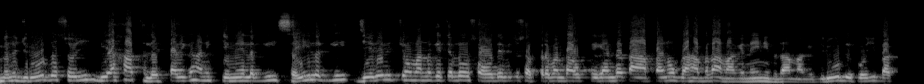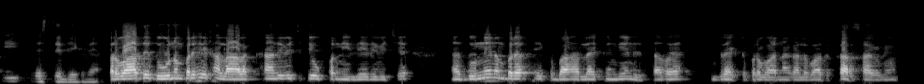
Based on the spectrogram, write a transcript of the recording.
ਮੈਨੂੰ ਜਰੂਰ ਦੱਸੋ ਜੀ ਵੀ ਆ ਹੱਥ ਲਿਖਤ ਵਾਲੀ ਕਹਾਣੀ ਕਿਵੇਂ ਲੱਗੀ, ਸਹੀ ਲੱਗੀ? ਜਿਹਦੇ ਵਿੱਚੋਂ ਮੰਨ ਕੇ ਚੱਲੋ 100 ਦੇ ਵਿੱਚੋਂ 70 ਬੰਦਾ ਓਕੇ ਕਹਿੰਦਾ, ਤਾਂ ਆਪਾਂ ਇਹਨੂੰ ਗਾਹਾਂ ਵਧਾਵਾਂਗੇ, ਨਹੀਂ ਨਹੀਂ ਵਧਾਵਾਂਗੇ। ਜਰੂਰ ਲਿਖੋ ਜੀ, ਬਾਕੀ ਰਿਸ਼ਤੇ ਦੇਖਦੇ ਹਾਂ। ਪਰਿਵਾਰ ਦੇ ਦੋ ਨੰਬਰ ਹੇਠਾਂ ਲਾਲ ਅੱਖਾਂ ਦੇ ਵਿੱਚ ਤੇ ਉੱਪਰ ਨੀਲੇ ਦੇ ਵਿੱਚ ਦੋਨੇ ਨੰਬਰ ਇੱਕ ਬਾਹਰਲਾ ਇੱਕ ਇੰਡੀਅਨ ਦਿੱਤਾ ਹੋਇਆ। ਡਾਇਰੈਕਟ ਪਰਿਵਾਰ ਨਾਲ ਗੱਲਬਾਤ ਕਰ ਸਕਦੇ ਹੋ।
